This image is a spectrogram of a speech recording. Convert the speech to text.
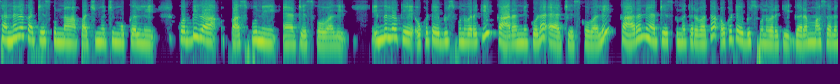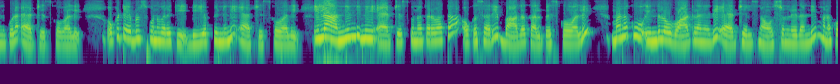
సన్నగా కట్ చేసుకున్న పచ్చిమిర్చి ముక్కల్ని కొద్దిగా పసుపుని యాడ్ చేసుకోవాలి. ఇందులోకి ఒక టేబుల్ స్పూన్ వరకు కారాన్ని కూడా యాడ్ చేసుకోవాలి. కారాన్ని యాడ్ చేసుకున్న తర్వాత ఒక టేబుల్ స్పూన్ వరకు గరం మసాలాని కూడా యాడ్ చేసుకోవాలి. ఒక టేబుల్ స్పూన్ వరకు బియ్య పిండిని యాడ్ చేసుకోవాలి. ఇలా అన్నింటిని యాడ్ చేసుకున్న తర్వాత ఒకసారి బాగా కలిపేసుకోవాలి. మనకు ఇందులో వాటర్ అనేది యాడ్ చేయాల్సిన అవసరం లేదండి. మనకు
